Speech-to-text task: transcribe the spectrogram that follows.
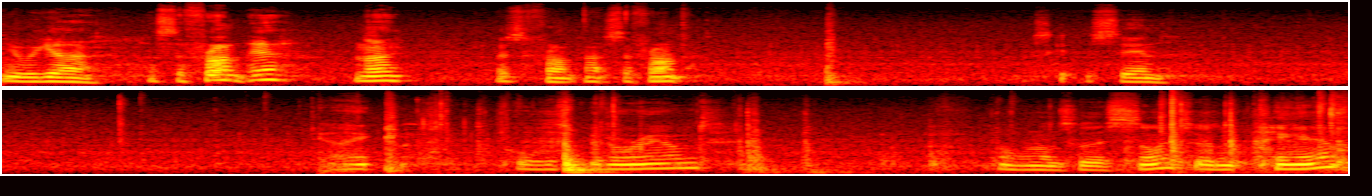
here we go that's the front here no that's the front that's the front Let's get this in. Okay, pull this bit around. Hold on onto this side so it doesn't ping out.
